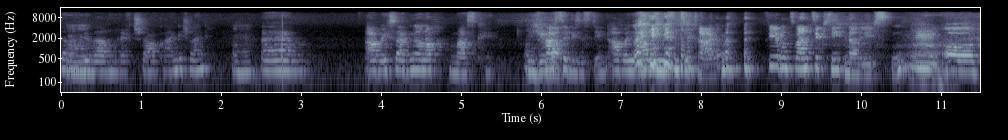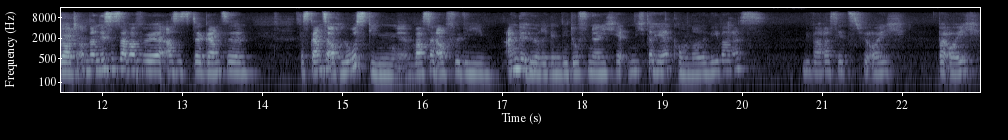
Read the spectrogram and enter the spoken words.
Wir waren recht stark eingeschränkt. Ähm, aber ich sage nur noch Maske. Und ich hasse war- dieses Ding, aber ja, wir müssen sie tragen. 24-7 am liebsten. Oh Gott, und dann ist es aber für, also der ganze, das Ganze auch losging, war es dann auch für die Angehörigen, die durften ja nicht, nicht daherkommen, oder wie war das? Wie war das jetzt für euch, bei euch?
